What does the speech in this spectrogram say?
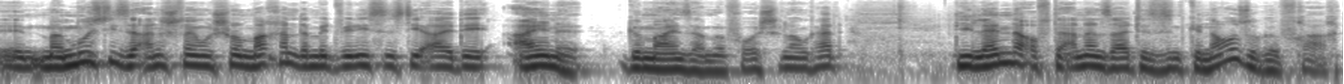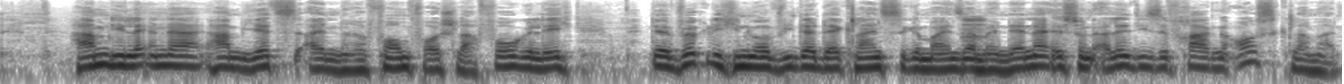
Äh, man muss diese Anstrengung schon machen, damit wenigstens die ARD eine gemeinsame Vorstellung hat. Die Länder auf der anderen Seite sind genauso gefragt. Haben die Länder, haben jetzt einen Reformvorschlag vorgelegt, der wirklich nur wieder der kleinste gemeinsame mhm. Nenner ist und alle diese Fragen ausklammert.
